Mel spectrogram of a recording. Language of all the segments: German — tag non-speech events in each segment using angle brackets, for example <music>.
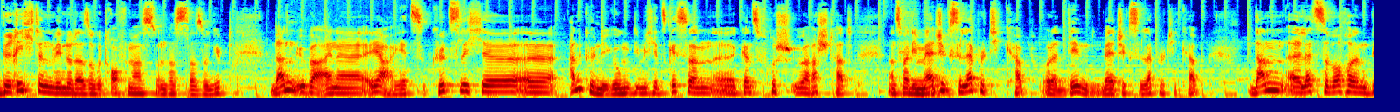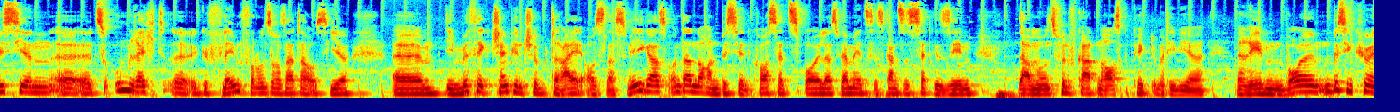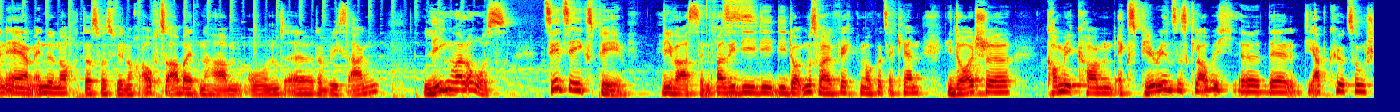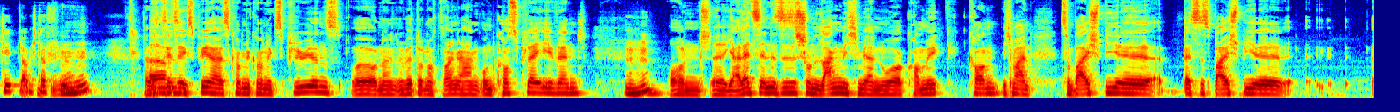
berichten, wen du da so getroffen hast und was es da so gibt. Dann über eine, ja, jetzt kürzliche äh, Ankündigung, die mich jetzt gestern äh, ganz frisch überrascht hat. Und zwar die Magic Celebrity Cup oder den Magic Celebrity Cup. Dann äh, letzte Woche ein bisschen äh, zu Unrecht äh, geflamed von unserer Seite aus hier. Ähm, die Mythic Championship 3 aus Las Vegas und dann noch ein bisschen Core-Set-Spoilers. Wir haben jetzt das ganze Set gesehen. Da haben wir uns fünf Karten rausgepickt, über die wir reden wollen. Ein bisschen QA am Ende noch, das, was wir noch aufzuarbeiten haben. Und äh, dann würde ich sagen, legen wir los. CCXP, wie war es denn? Quasi die, die, die, die, muss man vielleicht mal kurz erklären, die deutsche Comic-Con Experience ist, glaube ich, äh, der, die Abkürzung steht, glaube ich, dafür. Mhm. Also ähm, CCXP heißt Comic Con Experience äh, und dann wird doch noch drangehangen und Cosplay Event. Mhm. Und äh, ja, letzten Endes ist es schon lang nicht mehr nur Comic Con. Ich meine, zum Beispiel, bestes Beispiel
